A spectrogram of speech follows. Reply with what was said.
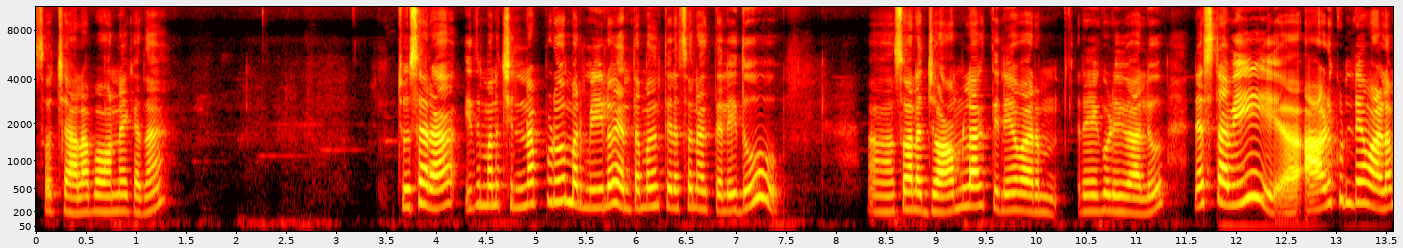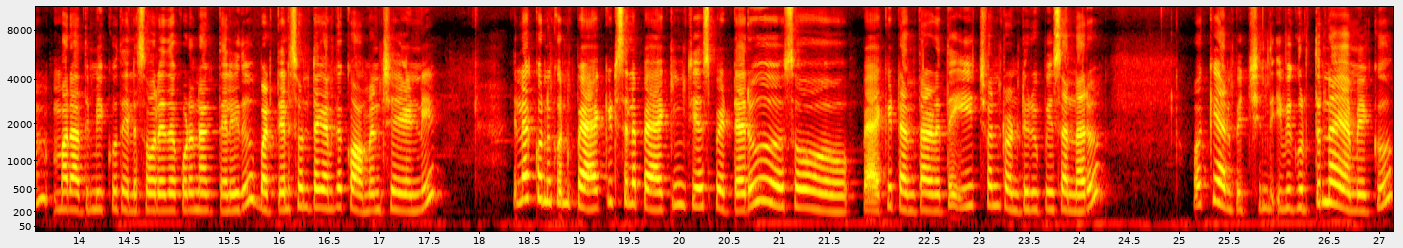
సో చాలా బాగున్నాయి కదా. చూసారా? ఇది మన చిన్నప్పుడు మరి మీలో ఎంతమంది తెలుసో నాకు తెలీదు. సో అలా జామ్ లాగా తినేవారం రేగుడి వాళ్ళు. నెక్స్ట్ అవి ఆడుకుంటే వాళ్ళం. మరి అది మీకు తెలుసో లేదో కూడా నాకు తెలీదు. బట్ తెలుసుంటే కనుక కామెంట్ చేయండి. ఇలా కొన్ని కొన్ని ప్యాకెట్స్ ఇలా ప్యాకింగ్ చేసి పెట్టారు. సో ప్యాకెట్ ఎంత అడిగితే ఈచ్ వన్ ట్వంటీ రూపీస్ అన్నారు. ఓకే అనిపించింది. ఇవి గుర్తున్నాయా మీకు?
